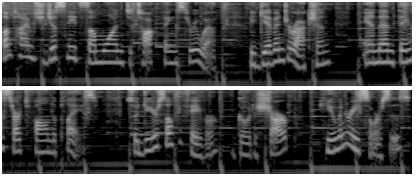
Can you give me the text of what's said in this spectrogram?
Sometimes you just need someone to talk things through with, be given direction, and then things start to fall into place. So do yourself a favor, go to Sharp Human Resources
